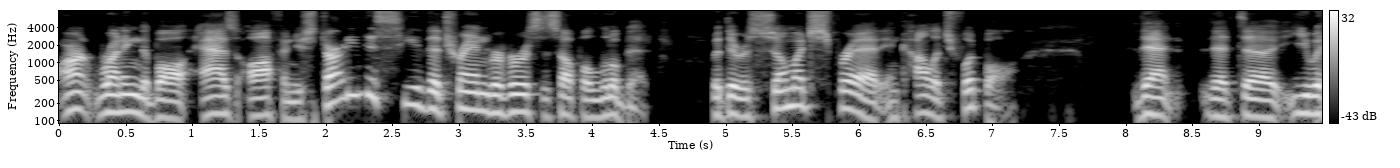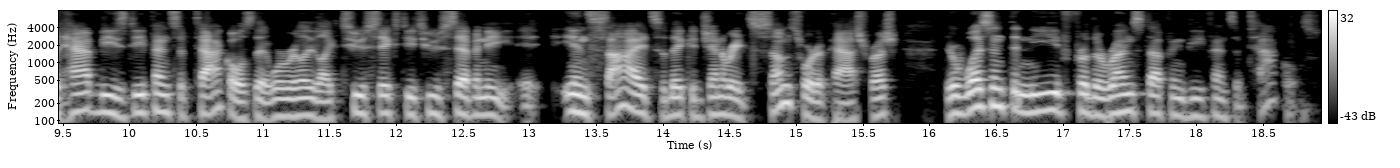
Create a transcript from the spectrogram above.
aren't running the ball as often. You're starting to see the trend reverse itself a little bit, but there is so much spread in college football that that uh, you would have these defensive tackles that were really like 260 270 inside so they could generate some sort of pass rush there wasn't the need for the run stuffing defensive tackles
